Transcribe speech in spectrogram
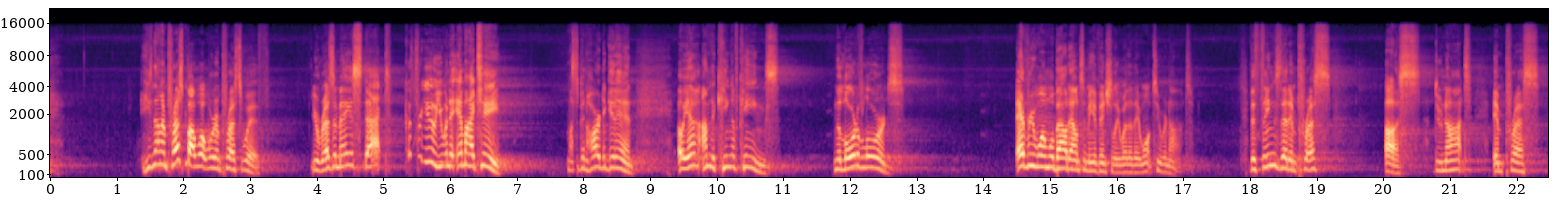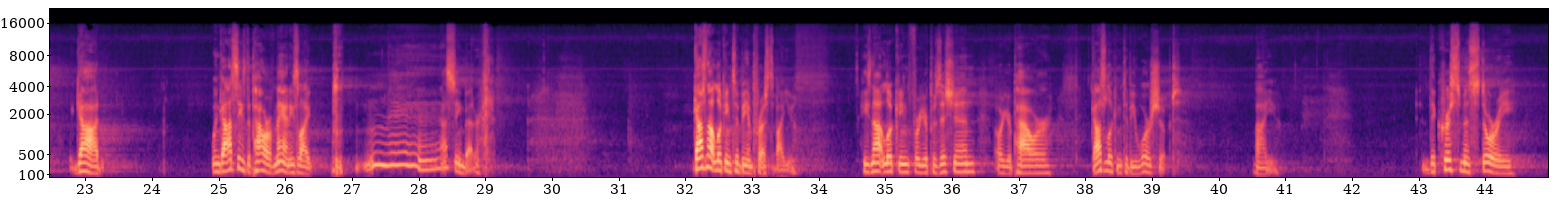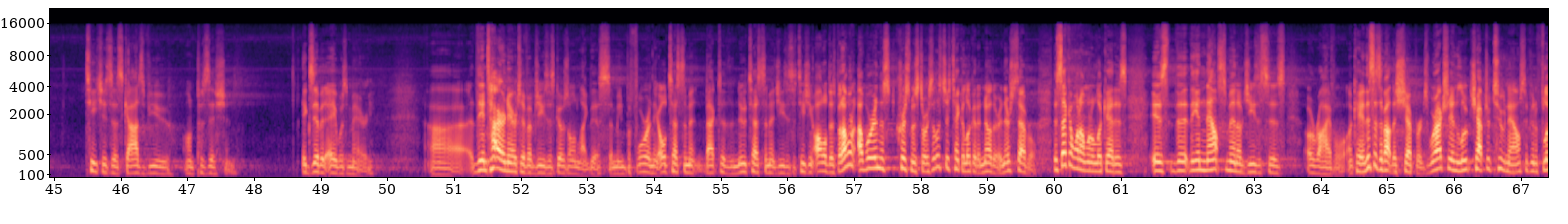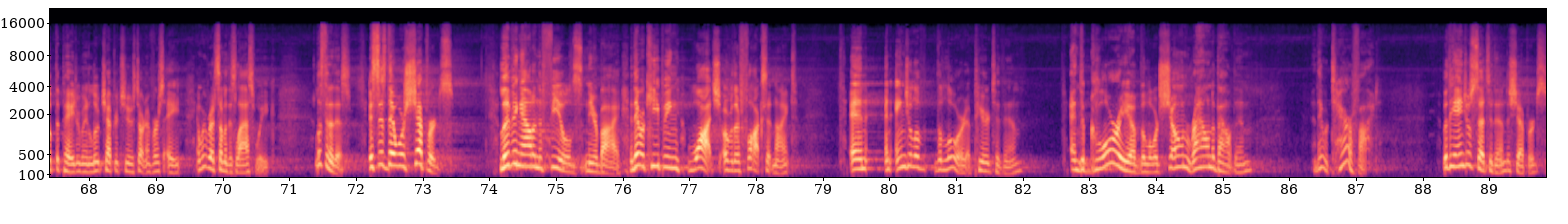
He's not impressed by what we're impressed with. Your resume is stacked. Good for you. You went to MIT. Must have been hard to get in. Oh, yeah, I'm the King of Kings and the Lord of Lords. Everyone will bow down to me eventually, whether they want to or not. The things that impress us do not impress God. When God sees the power of man, he's like, mm, I've seen better. God's not looking to be impressed by you. He's not looking for your position or your power. God's looking to be worshiped by you. The Christmas story teaches us God's view on position. Exhibit A was Mary. Uh, the entire narrative of Jesus goes on like this. I mean, before in the Old Testament, back to the New Testament, Jesus is teaching all of this. But I want, we're in this Christmas story, so let's just take a look at another, and there's several. The second one I want to look at is, is the, the announcement of Jesus' arrival. Okay, and this is about the shepherds. We're actually in Luke chapter 2 now, so if you're going to flip the page, we're in Luke chapter 2, starting at verse 8, and we read some of this last week. Listen to this. It says, There were shepherds living out in the fields nearby, and they were keeping watch over their flocks at night. And an angel of the Lord appeared to them, and the glory of the Lord shone round about them, and they were terrified. But the angel said to them, the shepherds,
